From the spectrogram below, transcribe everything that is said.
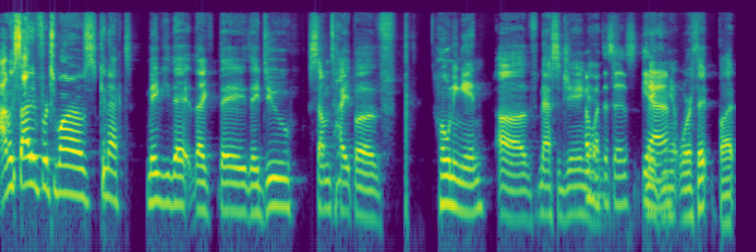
I'm excited for tomorrow's Connect. Maybe they like they they do some type of honing in of messaging Of what this is. Yeah. making it worth it, but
